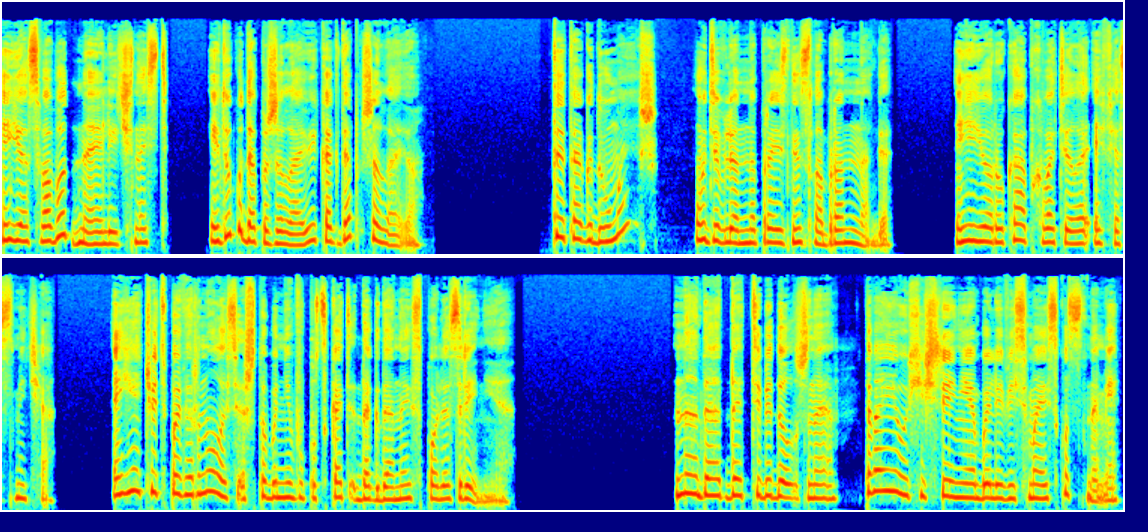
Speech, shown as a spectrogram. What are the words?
«Я свободная личность. Иду, куда пожелаю и когда пожелаю». «Ты так думаешь?» — удивленно произнесла Браннага. Ее рука обхватила эфес меча. Я чуть повернулась, чтобы не выпускать Дагдана из поля зрения. «Надо отдать тебе должное. Твои ухищрения были весьма искусными,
